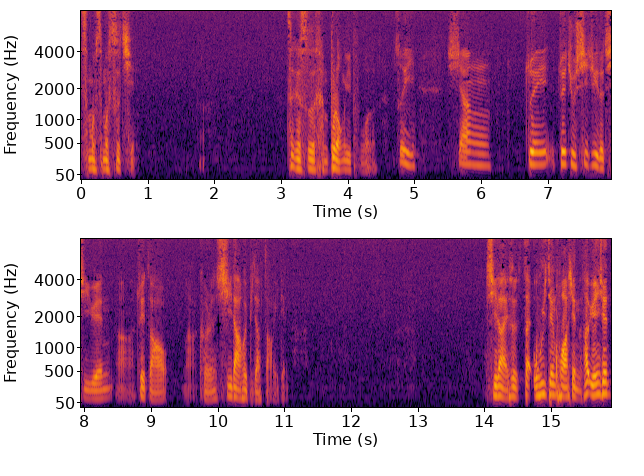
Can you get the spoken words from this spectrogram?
什么什么事情，这个是很不容易突破的。所以，像追追究戏剧的起源啊，最早啊，可能希腊会比较早一点。希腊也是在无意间发现的，他原先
